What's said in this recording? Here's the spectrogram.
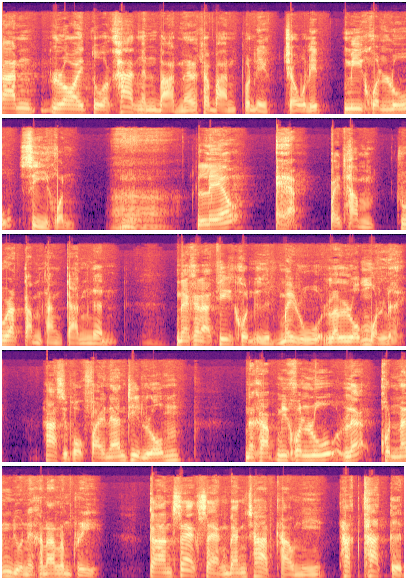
การลอยตัวค่าเงินบาทในรัฐบาลพลเอกชวลิตมีคนรู้สี่คน แล้วแอบไปทำธุรกรรมทางการเงิน ในขณะที่คนอื่นไม่รู้แล้วล้มหมดเลย 56 ไฟแนนซ์ที่ล้มนะครับ มีคนรู้และคนนั้นอยู่ในคณะรัฐมนตรี การแทรกแซงแบงก์ชาติคราวนี้ถ้าถ้าเกิด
